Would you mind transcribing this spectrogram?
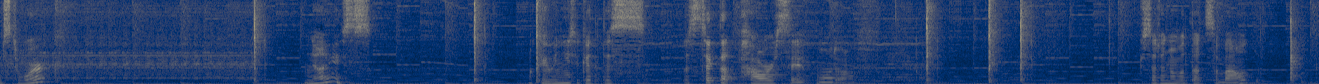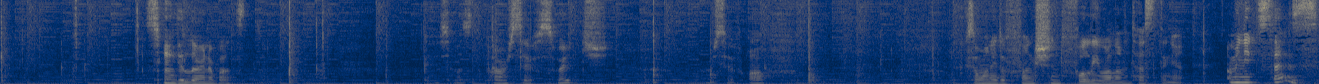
Seems to work. Nice. Okay, we need to get this... Let's take that power save mode off. Because I don't know what that's about. So you need to learn about... Okay, so that's the power save switch. Power save off. Because I want it to function fully while I'm testing it. I mean, it says,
